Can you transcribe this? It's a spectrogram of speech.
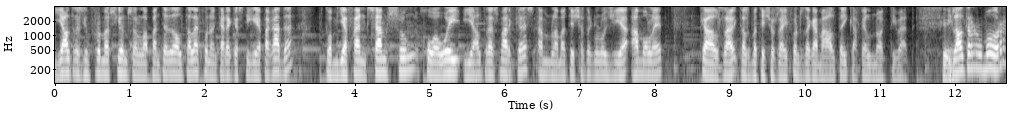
i altres informacions en la pantalla del telèfon encara que estigui apagada, com ja fan Samsung, Huawei i altres marques amb la mateixa tecnologia AMOLED que els, que els mateixos iPhones de gamma alta i que Apple no ha activat. Sí. I l'altre rumor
